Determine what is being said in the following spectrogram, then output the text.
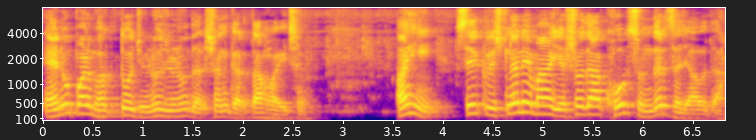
એનું પણ ભક્તો ઝીણું ઝીણું દર્શન કરતા હોય છે. અહીં શ્રી કૃષ્ણને માં યશોદા ખૂબ સુંદર સજાવતા.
